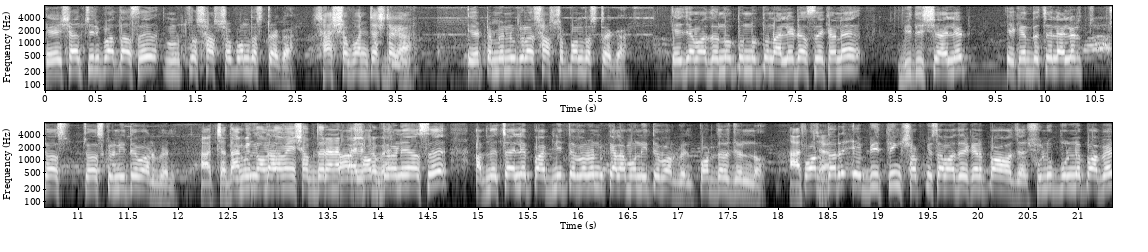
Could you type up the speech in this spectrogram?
এই সাঞ্চির পাতা আছে মাত্র সাতশো পঞ্চাশ টাকা। সাতশো পঞ্চাশ টাকা? একটা মেনু কালার সাতশো পঞ্চাশ টাকা। এই যে আমাদের নতুন নতুন আইলেট আছে এখানে বিদেশি আইলেট এখান থেকে চাইলে আইলেট চয়েস করে নিতে পারবেন। আচ্ছা দামি কম দামে সব ধরনের হ্যাঁ, সব ধরনের আছে। আপনি চাইলে পাইপ নিতে পারবেন কেলামও নিতে পারবেন পর্দার জন্য। আচ্ছা। পর্দার এভরিথিং সবকিছু আমাদের এখানে পাওয়া যায়। সুলভ মূল্যে পাবেন।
